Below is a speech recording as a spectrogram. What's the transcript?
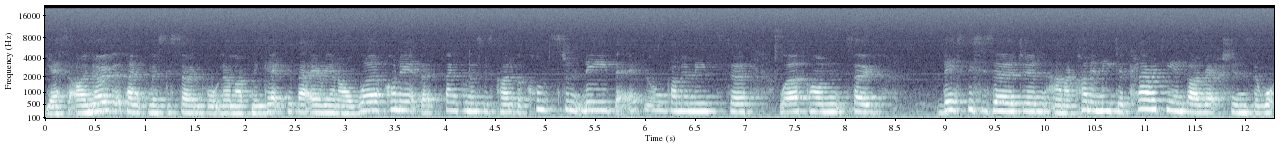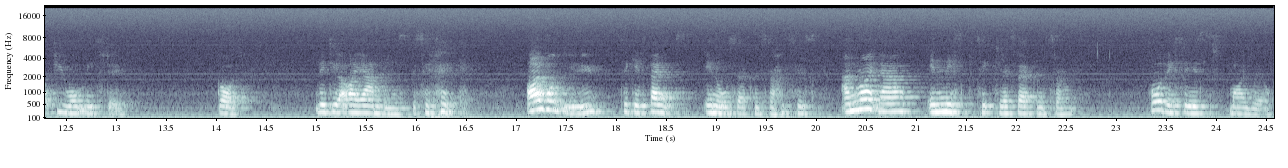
Yes, I know that thankfulness is so important and I've neglected that area and I'll work on it, but thankfulness is kind of a constant need that everyone kind of needs to work on. So this, this is urgent and I kind of need your clarity and direction, so what do you want me to do? God. Lydia, I am being specific. I want you to give thanks in all circumstances, and right now, in this particular circumstance, for this is my will.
